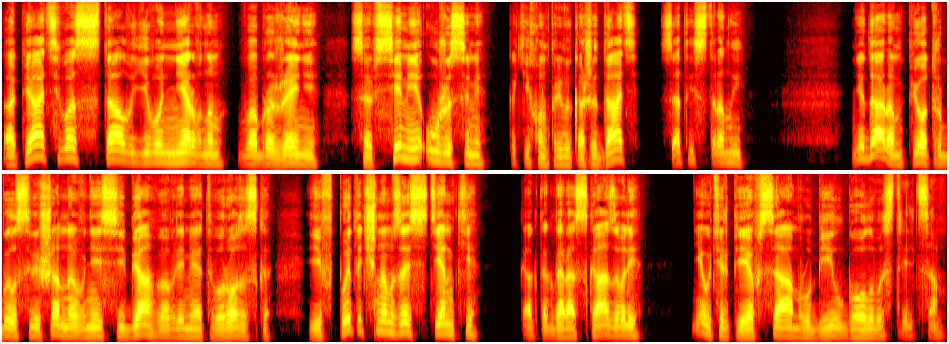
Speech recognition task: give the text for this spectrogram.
опять восстал в его нервном воображении со всеми ужасами, каких он привык ожидать с этой страны. Недаром Петр был совершенно вне себя во время этого розыска и в пыточном застенке, как тогда рассказывали, не утерпев, сам рубил головы стрельцам.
